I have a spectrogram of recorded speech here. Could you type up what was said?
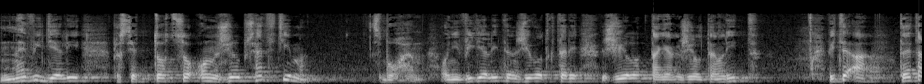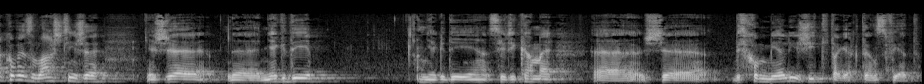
Neviděli prostě to, co on žil předtím s Bohem. Oni viděli ten život, který žil tak, jak žil ten lid. Víte, a to je takové zvláštní, že že eh, někdy, někdy si říkáme, eh, že bychom měli žít tak, jak ten svět.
